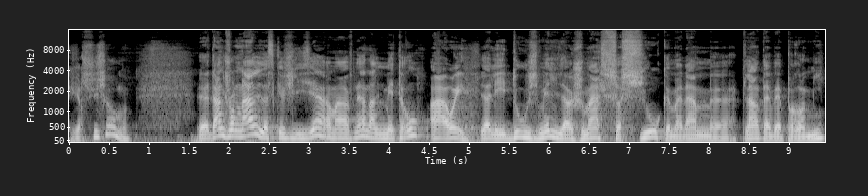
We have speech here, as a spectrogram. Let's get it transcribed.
j'ai reçu ça, moi. Euh, dans le journal, ce que je lisais en m'en venant dans le métro, ah oui, là, les 12 000 logements sociaux que Mme euh, Plante avait promis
